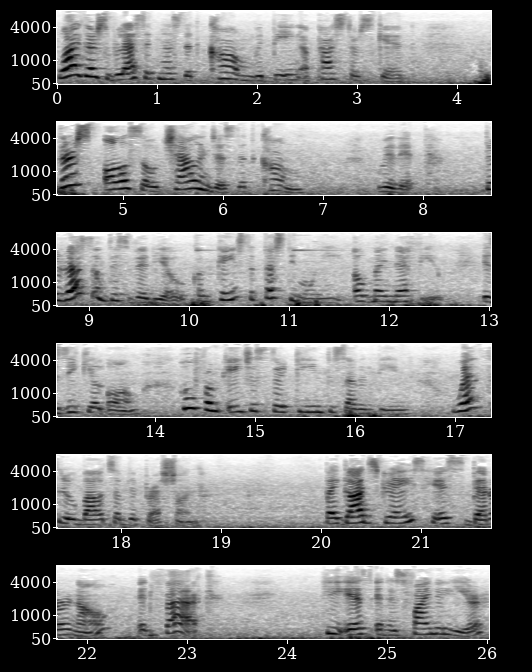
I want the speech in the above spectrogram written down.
while there's blessedness that come with being a pastor's kid, there's also challenges that come with it. The rest of this video contains the testimony of my nephew, Ezekiel Ong, who from ages 13 to 17 went through bouts of depression. By God's grace, he is better now. In fact, he is in his final year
